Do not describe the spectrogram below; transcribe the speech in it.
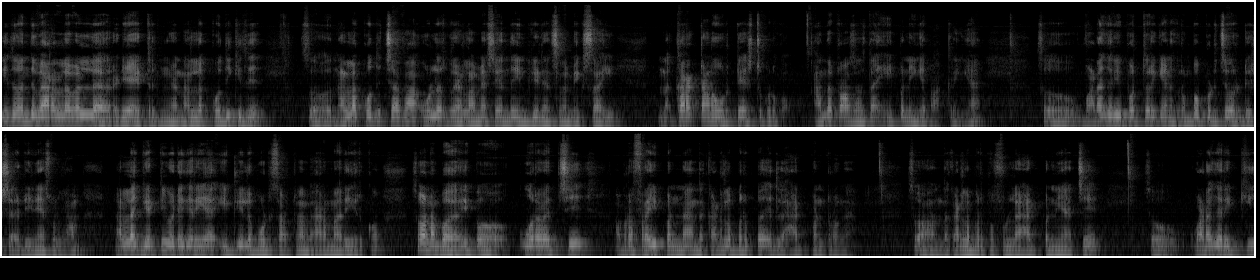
இது வந்து வேறு லெவலில் ரெடி ஆகிட்டுருக்குங்க நல்லா கொதிக்குது. ஸோ நல்லா கொதிச்சா தான் உள்ளே இருக்கிற எல்லாமே சேர்ந்து இன்க்ரீடியன்ஸ்லாம் மிக்ஸ் ஆகி கரெக்டான ஒரு டேஸ்ட் கொடுக்கும். அந்த ப்ராசஸ் தான் இப்போ நீங்கள் பார்க்குறீங்க ஸோ வடகறி பொறுத்த வரைக்கும் எனக்கு ரொம்ப பிடிச்ச ஒரு டிஷ் அப்படின்னே சொல்லலாம். நல்ல கெட்டி வடகரியை இட்லியில் போட்டு சாப்பிட்டோன்னா வேறு மாதிரி இருக்கும். ஸோ நம்ம இப்போது ஊற வச்சு அப்புறம் ஃப்ரை பண்ண அந்த கடலைப்பருப்பை இதில் ஆட் பண்ணுறோங்க ஸோ அந்த கடலைப்பருப்பை ஃபுல்லாக ஆட் பண்ணியாச்சு. ஸோ வடகரிக்கு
